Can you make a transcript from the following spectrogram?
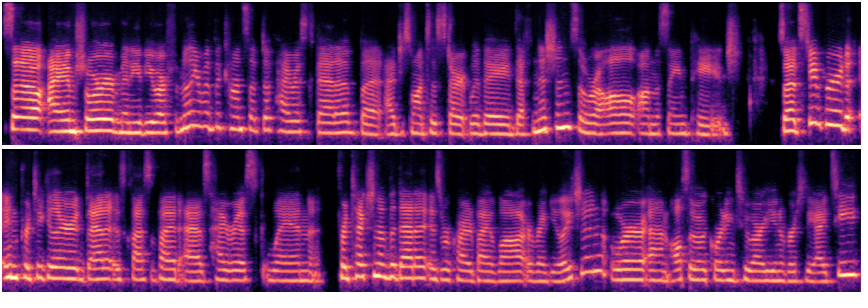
So I am sure many of you are familiar with the concept of high risk data, but I just want to start with a definition so we're all on the same page. So at Stanford, in particular, data is classified as high risk when protection of the data is required by law or regulation, or um, also according to our university IT,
